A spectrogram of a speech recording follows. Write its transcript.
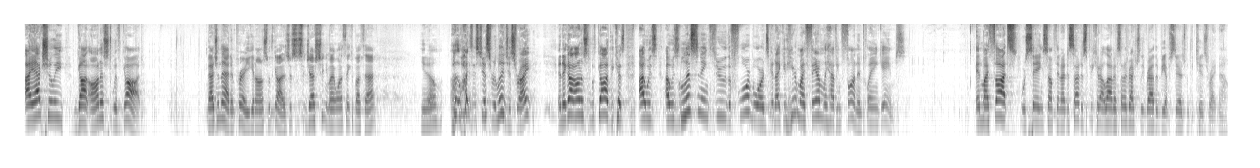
I actually got honest with God. Imagine that in prayer, you get honest with God. It's just a suggestion. You might want to think about that. You know, otherwise it's just religious, right? And I got honest with God because I was I was listening through the floorboards and I could hear my family having fun and playing games. And my thoughts were saying something. I decided to speak it out loud. I said I'd actually rather be upstairs with the kids right now.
